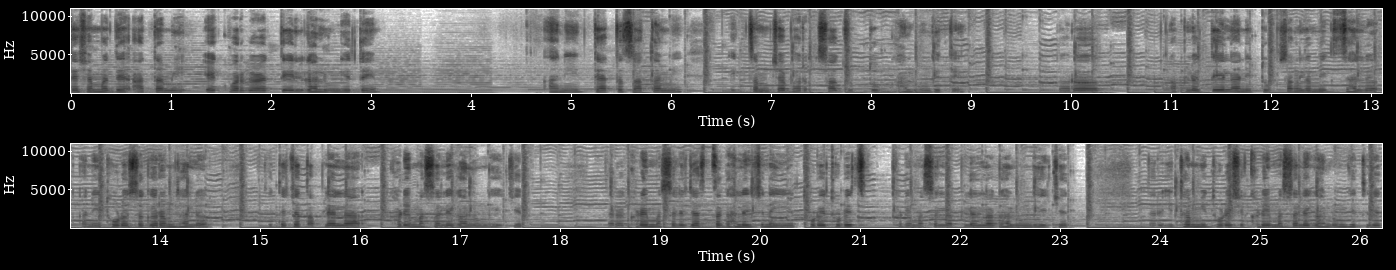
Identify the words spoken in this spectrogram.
त्याच्यामध्ये आता मी एक वर्गळ तेल घालून घेते. आणि त्यातच आता मी एक चमच्याभर साजूक तूप घालून घेते. तर आपलं तेल आणि तूप चांगलं मिक्स झालं आणि थोडंसं गरम झालं की त्याच्यात आपल्याला खडे मसाले घालून घ्यायचे. तर खडे मसाले जास्त घालायचे नाही आहेत थोडे थोडेच खडे मसाले आपल्याला घालून घ्यायचे तर इथं मी थोडेसे खडे मसाले घालून घेतलेत.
